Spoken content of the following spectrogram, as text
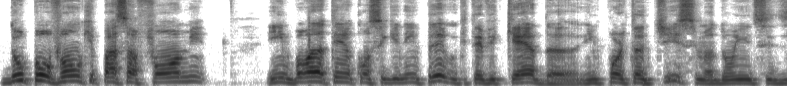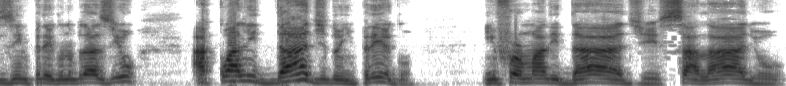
do povão que passa fome, embora tenha conseguido emprego, que teve queda importantíssima do índice de desemprego no Brasil, a qualidade do emprego, informalidade, salário,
